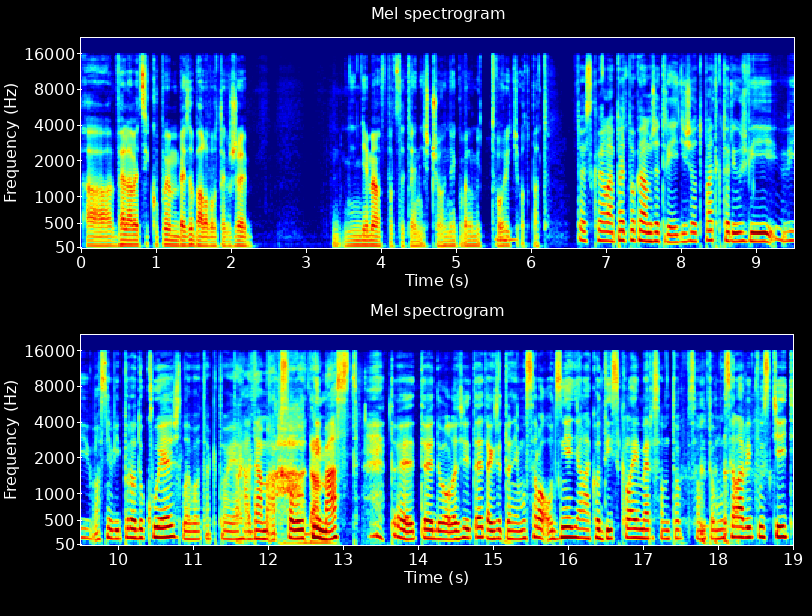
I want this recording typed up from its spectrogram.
a veľa vecí kupujem bezobalovo, takže nemá v podstate ani z čoho nejak veľmi tvoriť mm. odpad. To je skvelé. Predpokladám, že triediš odpad, ktorý už vy, vy vlastne vyprodukuješ, lebo tak to je, tak, hádam, absolútny hádam. must. To je, to je dôležité, takže to nemuselo odznieť, ale ako disclaimer som to, som to musela vypustiť.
